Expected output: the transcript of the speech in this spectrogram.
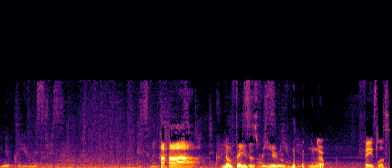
Nuclear mistress. This one. Haha. No phases for you. union. Nope, phaseless.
